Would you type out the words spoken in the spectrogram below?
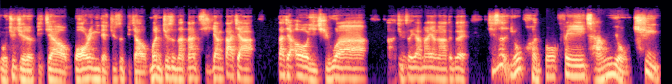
我就觉得比较 boring 一点，就是比较闷，就是那那几样，大家大家哦以球啊啊就这样那样啊，对不对？其实有很多非常有趣，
